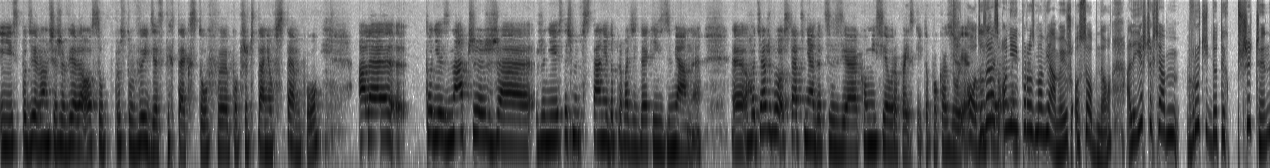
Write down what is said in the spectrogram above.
i spodziewam się, że wiele osób po prostu wyjdzie z tych tekstów e, po przeczytaniu wstępu, ale to nie znaczy, że, że nie jesteśmy w stanie doprowadzić do jakiejś zmiany. E, chociażby ostatnia decyzja Komisji Europejskiej to pokazuje. O, to zaraz o niej porozmawiamy już osobno, ale jeszcze chciałabym wrócić do tych przyczyn,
